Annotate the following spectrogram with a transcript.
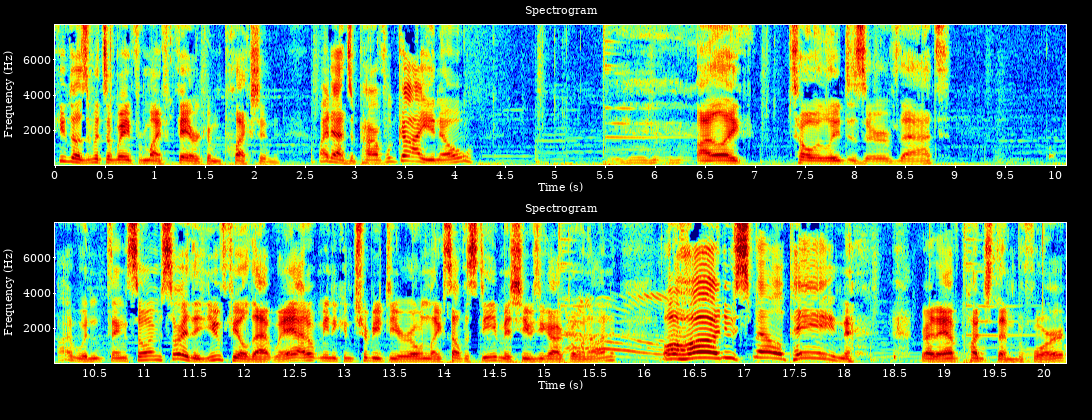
Keep those mitts away from my fair complexion. My dad's a powerful guy, you know. I, like, totally deserve that. I wouldn't think so. I'm sorry that you feel that way. I don't mean to contribute to your own, like, self-esteem issues you got going on. Oh, new smell, pain! right, I have punched them before.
